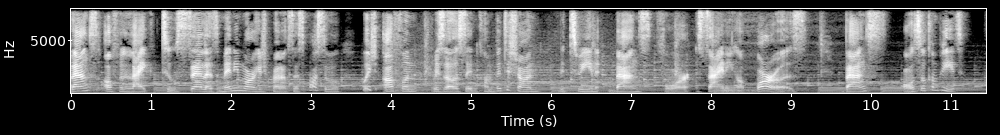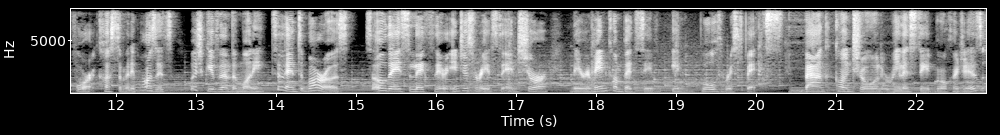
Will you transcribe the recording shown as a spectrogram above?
banks often like to sell as many mortgage products as possible, which often results in competition between banks for signing up borrowers. Banks also compete for customer deposits, which give them the money to lend to borrowers. So they select their interest rates to ensure they remain competitive in both respects. Bank controlled real estate brokerages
